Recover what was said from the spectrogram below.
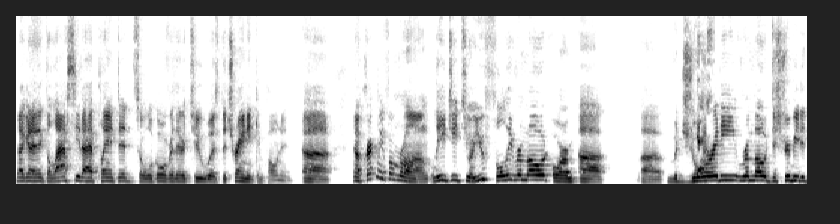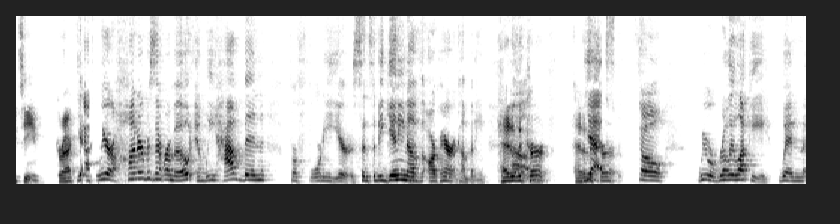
now, again, I think the last seed I had planted, so we'll go over there too, was the training component. Uh, now, correct me if I'm wrong. LeadG2, are you fully remote or uh, uh, majority remote distributed team? Correct. Yes, we are 100% remote, and we have been for 40 years since the beginning of our parent company. Head of the Um, curve. Head of yes. the curve. So we were really lucky when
